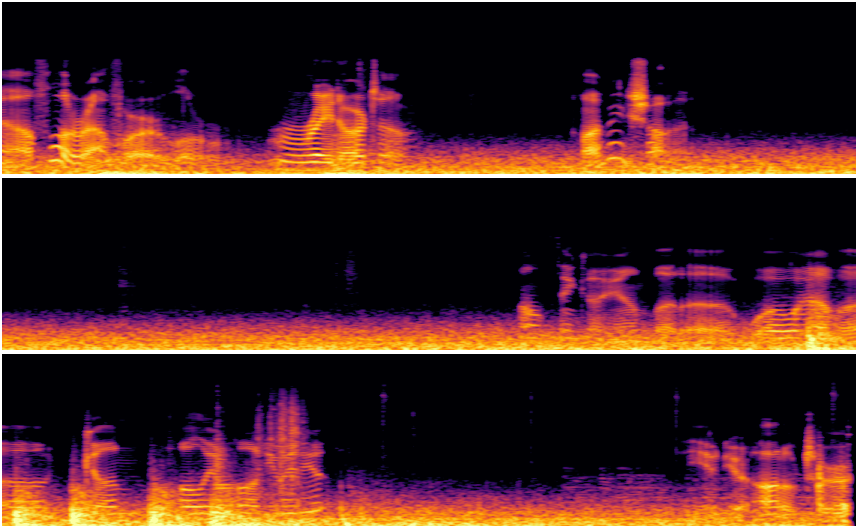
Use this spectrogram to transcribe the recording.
Yeah, I'll float around for a little radar tower. Am I being shot at? I don't think I am, but uh, whoa, have a Hunter.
